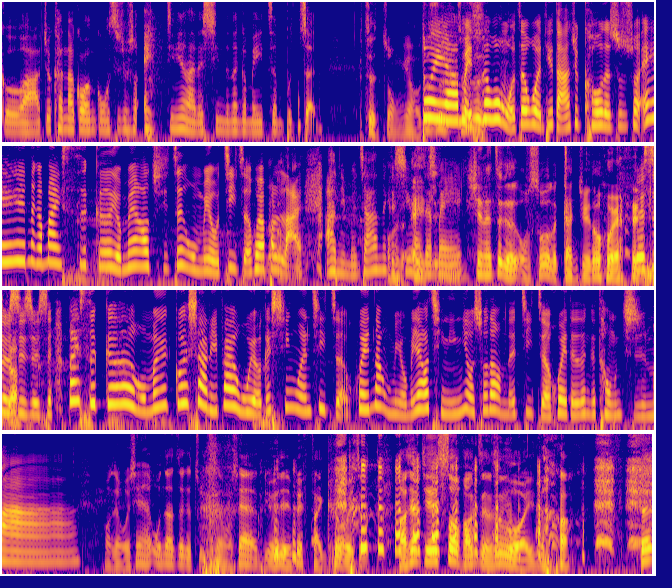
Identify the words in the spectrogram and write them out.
哥啊，就看到公关公司就说：“哎、今天来的新的那个没真不真？”这重要。对呀、呀、每次都问我这个问题，打算去抠的是说，哎、那个麦斯哥有没有要去？这个我们有记者会，要不要来 啊？你们家那个新来的没？现在这个我所有的感觉都回来了。是是是是，麦斯哥，我们过下礼拜五有个新闻记者会，那我们有没有邀请您？你有收到我们的记者会的那个通知吗？我我现在问到这个主持人，我现在有点被反客为主，好像今天受访者是我，你知道？但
